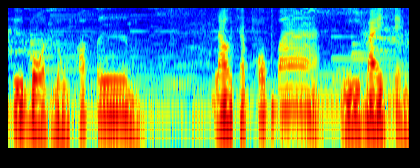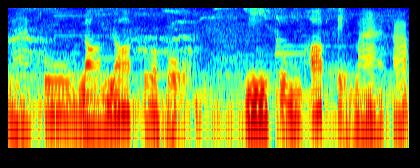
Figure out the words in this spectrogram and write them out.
คือโบสถ์หลวงพ่อปื้ม เราจะพบว่ามีใบเสมาคู่ล้อมรอบตัวโบสถ์มีซุ้มครอบเสมาครับ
